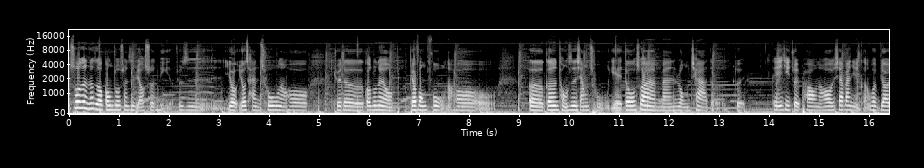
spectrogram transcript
说真的，那时候工作算是比较顺利的，就是有有产出，然后觉得工作内容比较丰富，然后。呃，跟同事相处也都算蛮融洽的，对，可以一起嘴炮，然后下半年可能会比较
